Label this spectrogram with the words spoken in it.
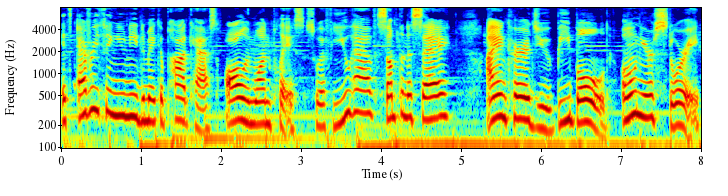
It's everything you need to make a podcast all in one place. So if you have something to say, I encourage you be bold, own your story.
